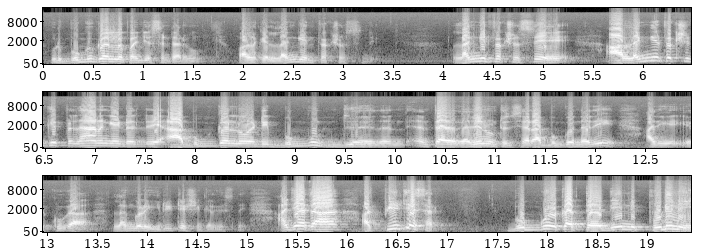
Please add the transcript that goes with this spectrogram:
ఇప్పుడు బొగ్గు గన్లో పనిచేస్తుంటారు. వాళ్ళకి లంగ్ ఇన్ఫెక్షన్ వస్తుంది. లంగ్ ఇన్ఫెక్షన్ వస్తే ఆ లంగ్ ఇన్ఫెక్షన్కి ప్రధానంగా ఏంటంటే ఆ బుగ్గల్లో అంటే బొగ్గు ఎంత రజలు ఉంటుంది సార్? ఆ బొగ్గు ఉన్నది అది ఎక్కువగా లంగులో ఇరిటేషన్ కలిగిస్తుంది. అంచేత అది పీల్చేస్తారు. బొగ్గు యొక్క దీన్ని పొడిని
